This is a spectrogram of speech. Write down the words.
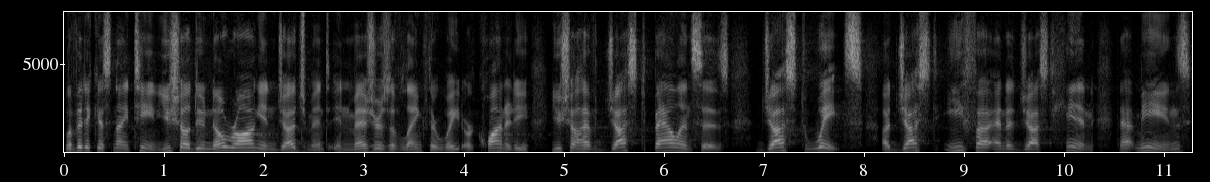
Leviticus 19 You shall do no wrong in judgment in measures of length or weight or quantity. You shall have just balances, just weights, a just ephah and a just hin. That means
